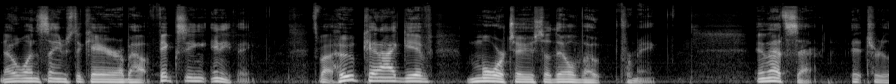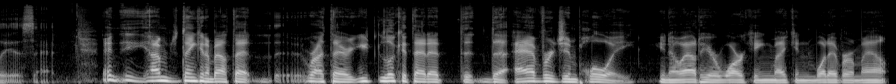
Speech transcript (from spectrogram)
No one seems to care about fixing anything. It's about who can I give more to so they'll vote for me. And that's sad. It truly is sad. And I'm thinking about that uh, right there. You look at that at the, the average employee, you know, out here working, making whatever amount.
